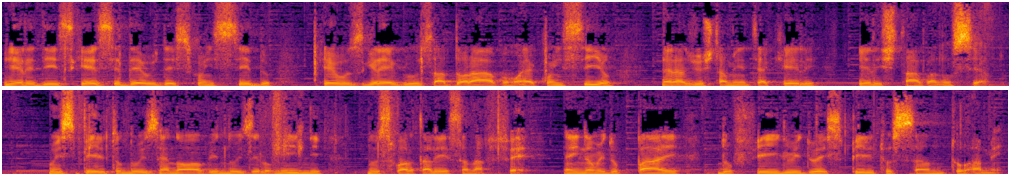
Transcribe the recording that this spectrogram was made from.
E ele diz que esse Deus desconhecido, que os gregos adoravam, reconheciam, era justamente aquele que ele estava anunciando. O Espírito nos renove, nos ilumine, nos fortaleça na fé. Em nome do Pai, do Filho e do Espírito Santo. Amém.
